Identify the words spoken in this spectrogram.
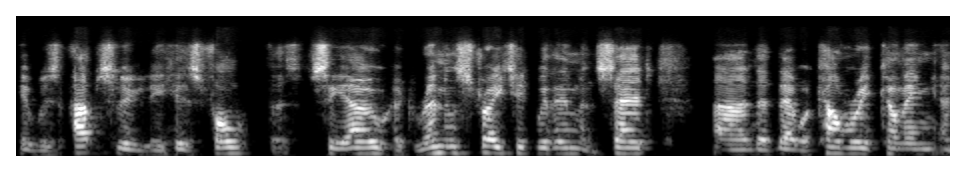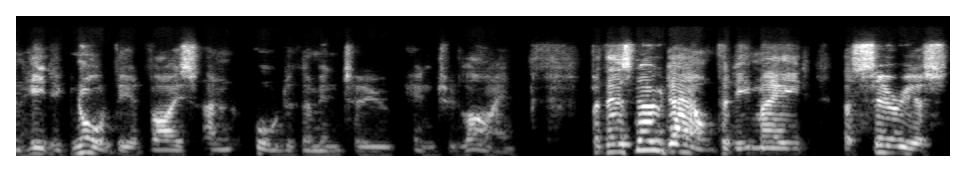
it was absolutely his fault. The CO had remonstrated with him and said uh, that there were cavalry coming, and he'd ignored the advice and ordered them into, into line. But there's no doubt that he made a serious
